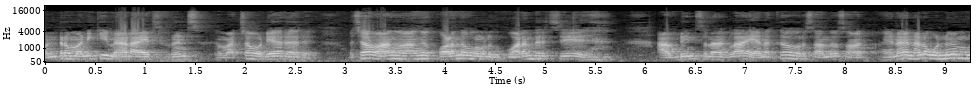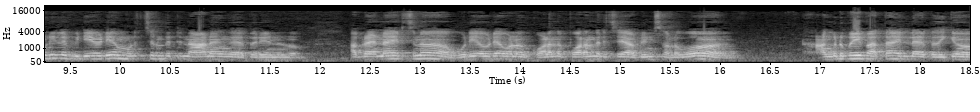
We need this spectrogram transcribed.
ஒன்றரை மணிக்கு மேலே ஆயிடுச்சு ஃப்ரெண்ட்ஸ் மச்சா ஒடையாறாரு மச்சா வாங்க வாங்க. குழந்தை உங்களுக்கு பிறந்துருச்சு. அப்படின்னு சொன்னாங்களா? எனக்கா ஒரு சந்தோஷம். ஏன்னா என்னால் ஒன்றுமே முடியல. விடிய விடிய முடிச்சிருந்துட்டு நானும் எங்கள் பெரியனும் அப்புறம் என்ன ஆயிடுச்சுன்னா ஒடிய ஒடிய உனக்கு குழந்தை பிறந்துருச்சு அப்படின்னு சொல்லவும் அங்கிட்டு போய் பார்த்தா இல்லை இப்போதைக்கும்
